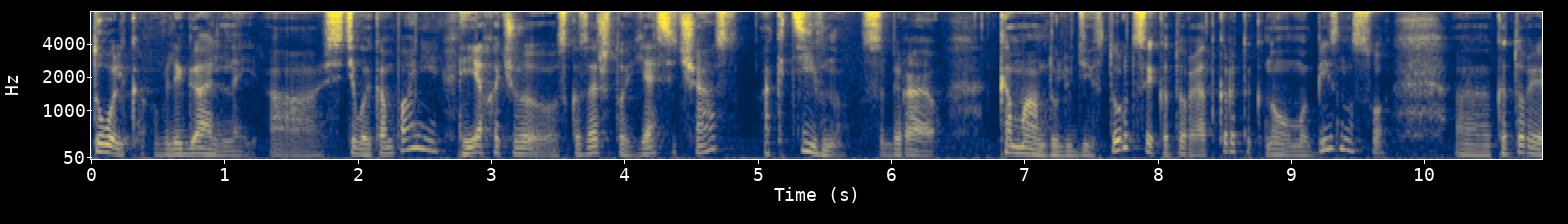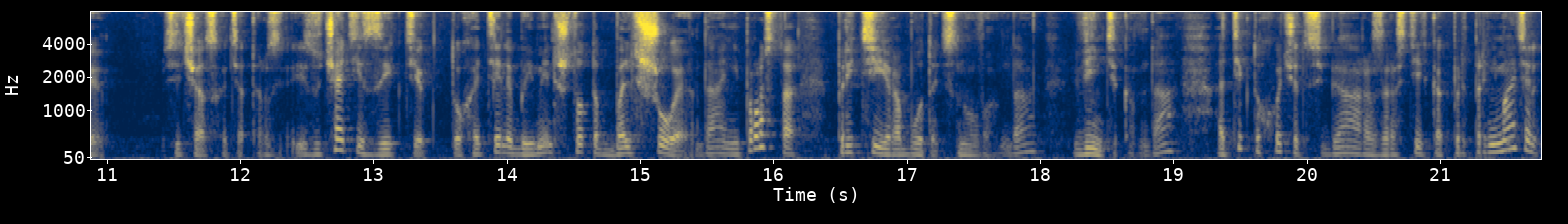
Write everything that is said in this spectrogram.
только в легальной а, сетевой компании. И я хочу сказать, что я сейчас активно собираю команду людей в Турции, которые открыты к новому бизнесу, а, которые сейчас хотят изучать язык, те, кто хотели бы иметь что-то большое, да, не просто прийти и работать снова, да, винтиком, да, а те, кто хочет себя разрастить как предприниматель.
